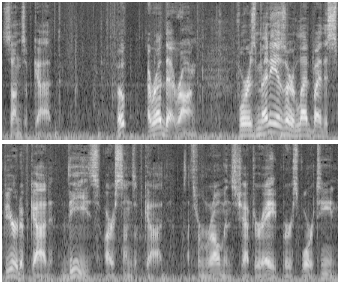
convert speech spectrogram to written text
sons of God. Oh, I read that wrong. For as many as are led by the Spirit of God, these are sons of God. That's from Romans chapter 8, verse 14.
